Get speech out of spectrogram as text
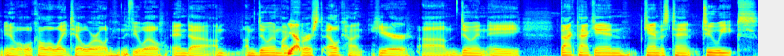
you know what we'll call a whitetail world, if you will, and uh, I'm I'm doing my yep. first elk hunt here, um, doing a backpack in canvas tent, two weeks,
